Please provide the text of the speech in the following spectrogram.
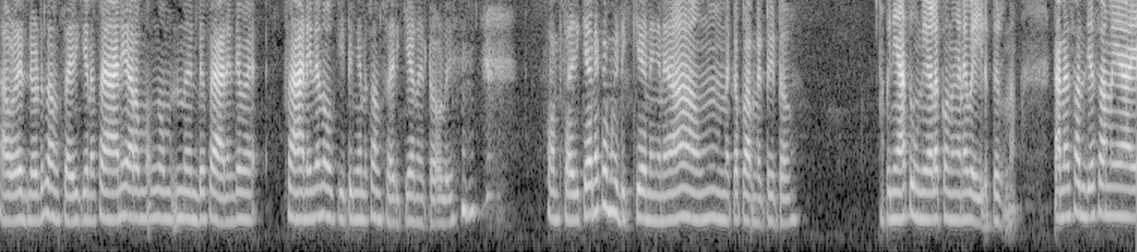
അവൾ എന്നോട് സംസാരിക്കണം ഫാൻ ഇറങ്ങുന്നുണ്ട്. ഫാനിന്റെ ഫാനിനെ നോക്കിയിട്ട് ഇങ്ങനെ സംസാരിക്കുകയാണ് കേട്ടോ അവൾ. സംസാരിക്കാനൊക്കെ മിടിക്കുകയാണ് ഇങ്ങനെ ആ ഉം എന്നൊക്കെ പറഞ്ഞിട്ട് കേട്ടോ അപ്പം ഞാൻ തുണികളൊക്കെ ഒന്നിങ്ങനെ വെയിലത്തിടണം കാരണം സന്ധ്യാസമയമായ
